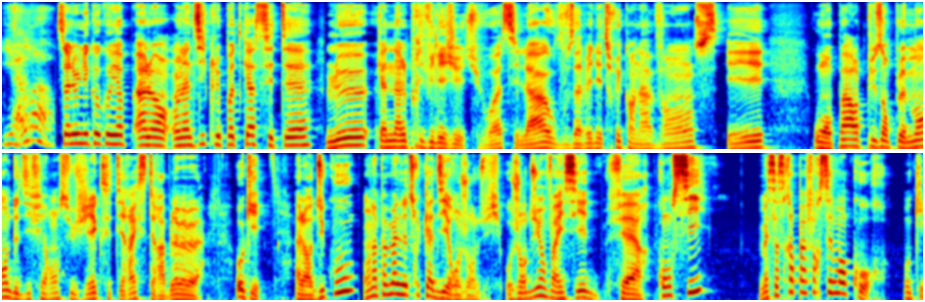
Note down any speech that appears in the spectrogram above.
Yellow. Salut les cocoyops. Alors, on a dit que le podcast c'était le canal privilégié, tu vois. C'est là où vous avez des trucs en avance et où on parle plus amplement de différents sujets, etc., etc. Blablabla. Ok. Alors du coup, on a pas mal de trucs à dire aujourd'hui. Aujourd'hui, on va essayer de faire concis, mais ça sera pas forcément court. Ok.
